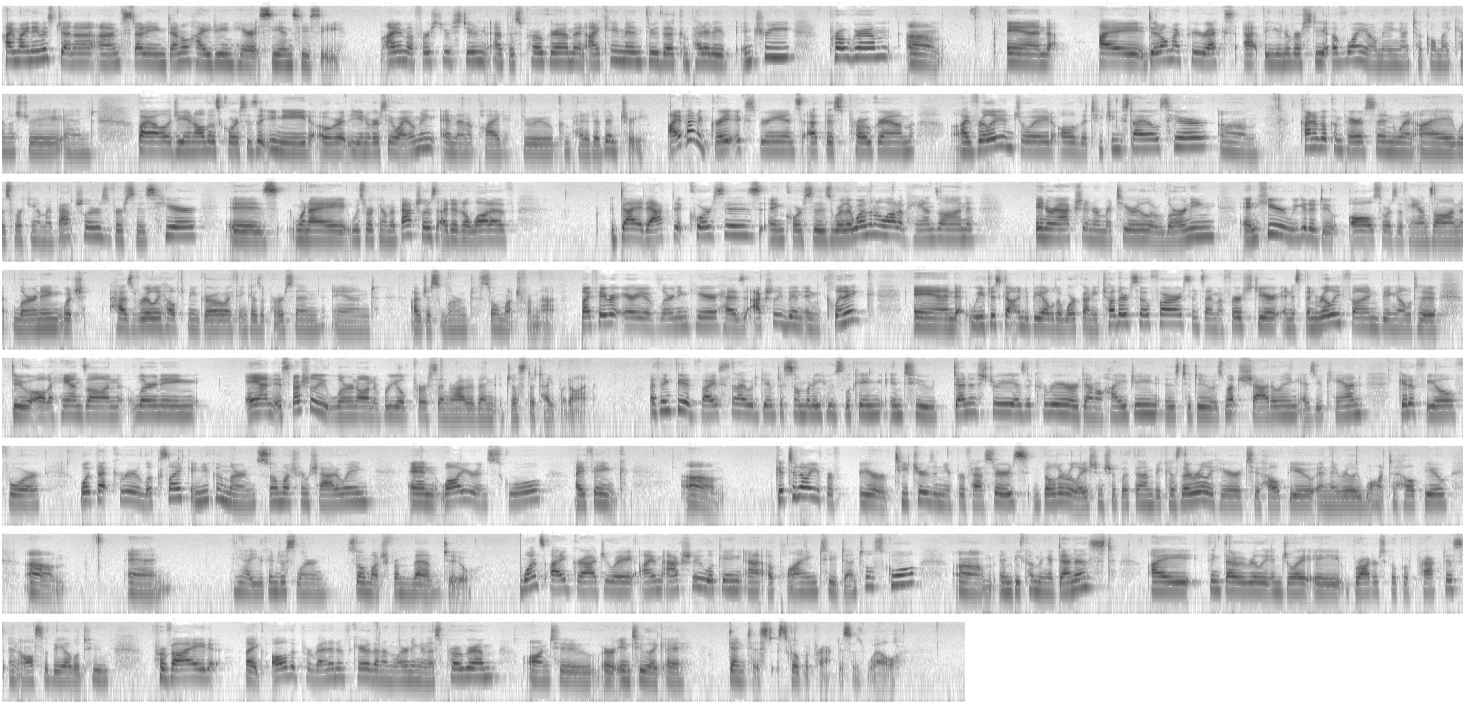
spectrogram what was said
Hi, my name is Jenna. I'm studying dental hygiene here at CNCC. I am a first year student at this program and I came in through the competitive entry program um, and I did all my prereqs at the University of Wyoming. I took all my chemistry and biology and all those courses that you need over at the University of Wyoming and then applied through competitive entry. I've had a great experience at this program. I've really enjoyed all of the teaching styles here. Um, kind of a comparison when I was working on my bachelor's versus here is when I was working on my bachelor's, I did a lot of didactic courses and courses where there wasn't a lot of hands-on interaction or material or learning. And here we get to do all sorts of hands-on learning, which has really helped me grow, I think, as a person, and I've just learned so much from that. My favorite area of learning here has actually been in clinic, and we've just gotten to be able to work on each other so far since I'm a first year, and it's been really fun being able to do all the hands-on learning and especially learn on a real person rather than just to typodont. I think the advice that I would give to somebody who's looking into dentistry as a career or dental hygiene is to do as much shadowing as you can, get a feel for what that career looks like, and you can learn so much from shadowing. And while you're in school, I think um, get to know your, your teachers and your professors, build a relationship with them because they're really here to help you and they really want to help you. Um, and yeah, you can just learn so much from them too. Once I graduate, I'm actually looking at applying to dental school um, and becoming a dentist. I think that I would really enjoy a broader scope of practice and also be able to provide like all the preventative care that I'm learning in this program onto or into like a dentist scope of practice as well.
